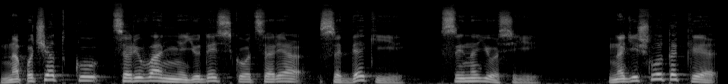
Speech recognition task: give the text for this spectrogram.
На початку царювання юдейського царя Седекії, сина Йосії, надійшло таке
